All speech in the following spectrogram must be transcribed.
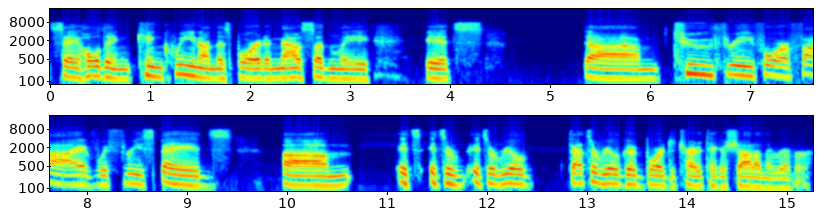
say, holding king, queen on this board, and now suddenly it's um, two, three, four, five with three spades, um, it's it's a it's a real that's a real good board to try to take a shot on the river.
